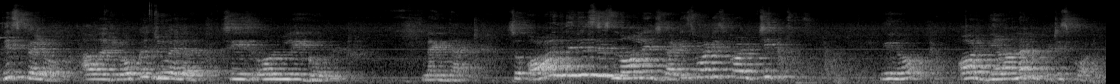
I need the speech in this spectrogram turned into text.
This fellow, our local jeweler, sees only gold. Like that. So all there is is knowledge. That is what is called chit. You know, or jnanam it is called.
